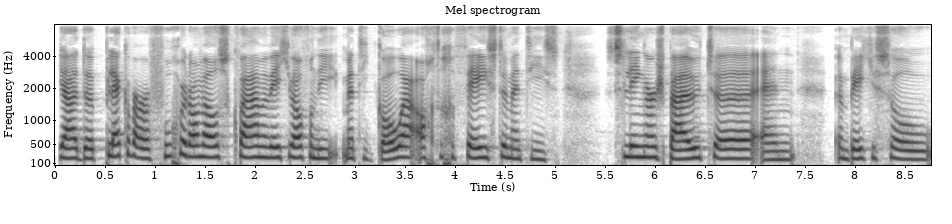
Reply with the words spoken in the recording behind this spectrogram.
ja, de plekken waar we vroeger dan wel eens kwamen. Weet je wel, van die, met die Goa-achtige feesten, met die slingers buiten. En een beetje zo,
